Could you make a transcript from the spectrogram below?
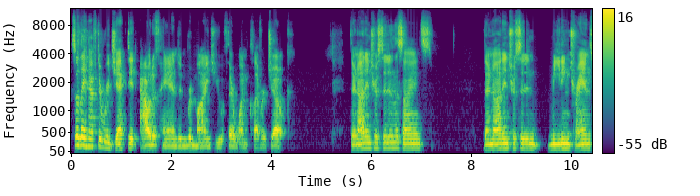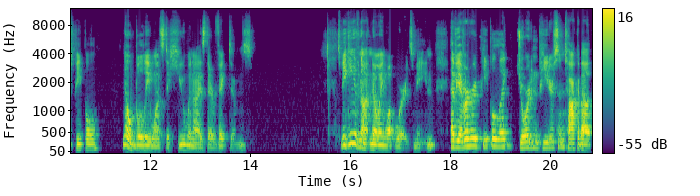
So they have to reject it out of hand and remind you of their one clever joke. They're not interested in the science. They're not interested in meeting trans people. No bully wants to humanize their victims. Speaking of not knowing what words mean, have you ever heard people like Jordan Peterson talk about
